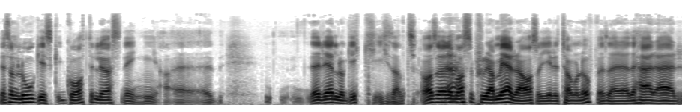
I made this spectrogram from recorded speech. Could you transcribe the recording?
Det er sånn logisk gåteløsning. Eh, det er ren logikk, ikke sant. Og så er det masse programmerere også som gir det tommelen opp. Så det, det her er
